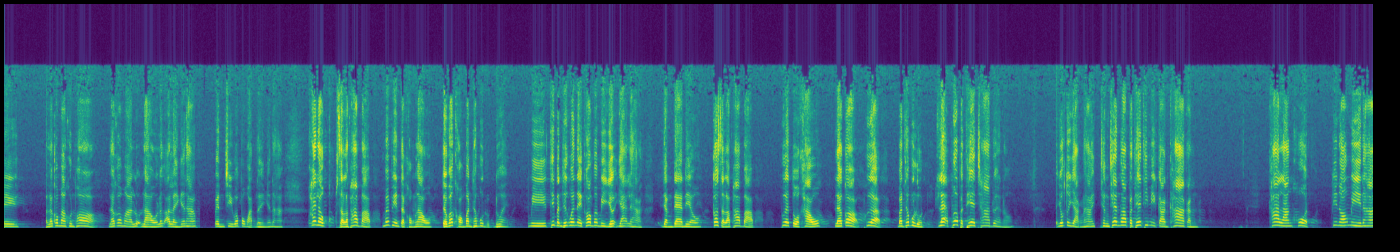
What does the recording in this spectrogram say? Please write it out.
ณี แล้วก็มาคุณพ่อแล้วก็มาเราแล้วอะไรเงี้ยนะคะเป็นชีวประวัติเลยอย่างเงี้ยนะคะให้เราสารภาพบาปไม่เพียงแต่ของเรา แต่ว่าของบรรทบุรุษด้วย มีที่บันทึกไว้ในข้อพระมีเยอะแยะเลยค่ะ อย่างแดเนียลก็สารภาพบาปเพื่อตัวเขาแล้วก็เพื่อบรรทบุรุษและเพื่อประเทศชาติด้วยเนาะยกตัวอย่างนะคะอย่างเช่นว่าประเทศที่มีการฆ่ากัน ฆ่าล้างโคตรพี่น้องมีนะคะ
